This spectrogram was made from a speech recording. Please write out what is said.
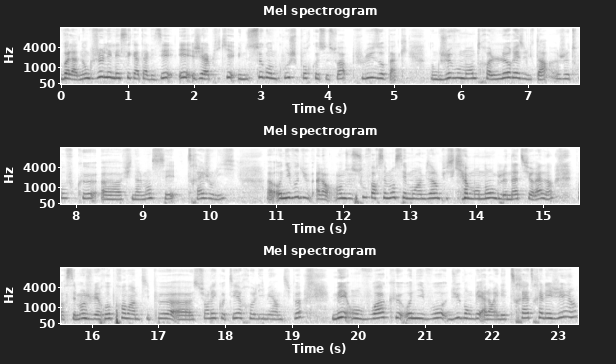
Voilà, donc je l'ai laissé catalyser et j'ai appliqué une seconde couche pour que ce soit plus opaque. Donc je vous montre le résultat. Je trouve que euh, finalement c'est très joli. Euh, au niveau du... Alors en dessous forcément c'est moins bien puisqu'il y a mon ongle naturel. Hein. Forcément je vais reprendre un petit peu euh, sur les côtés, relimer un petit peu. Mais on voit que au niveau du bombé, alors il est très très léger, hein,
